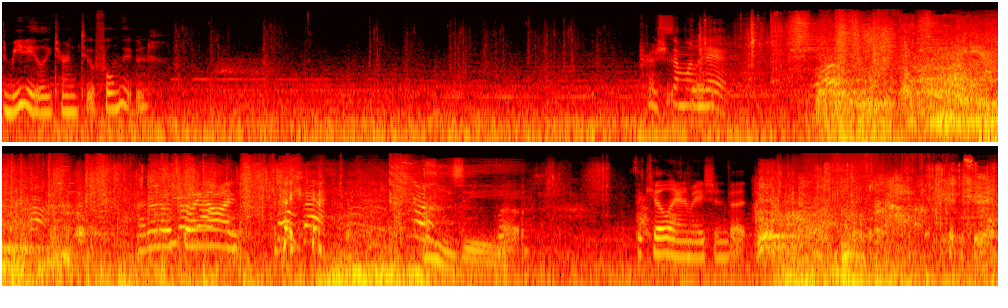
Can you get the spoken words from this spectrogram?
immediately turned to a full moon. Pressure Someone plate. there. I don't know what's going on. Easy. Whoa. It's a kill animation, but couldn't see it.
